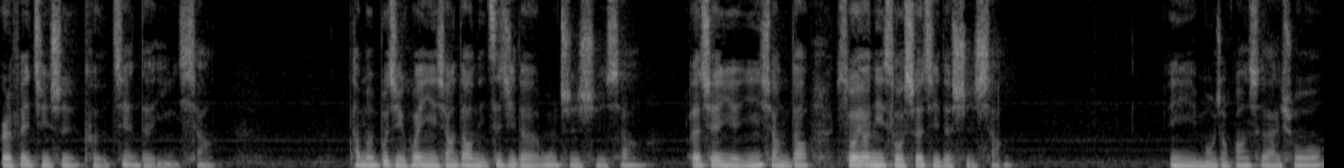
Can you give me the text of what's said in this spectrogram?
而非仅是可见的影像。它们不仅会影响到你自己的物质实相，而且也影响到所有你所涉及的实相。以某种方式来说，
